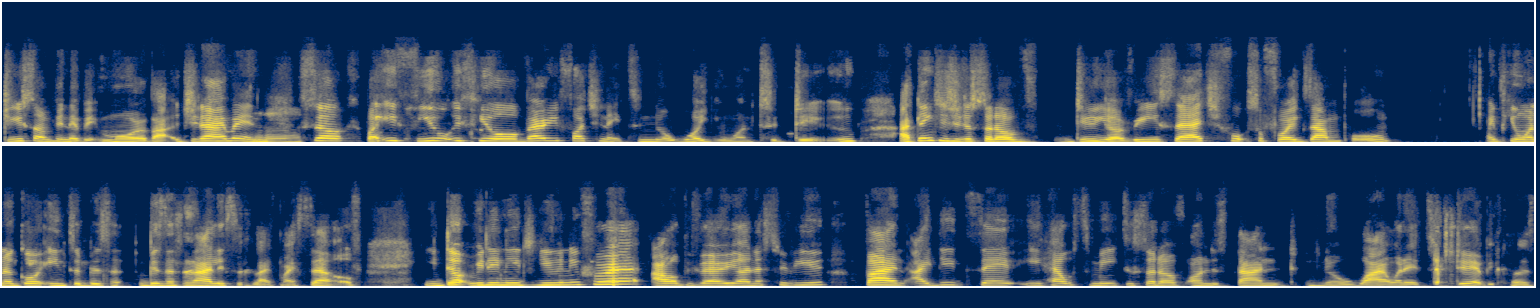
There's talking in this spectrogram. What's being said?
do something a bit more about. Do you know what I mean? Mhm. So, but if you if you're very fortunate to know what you want to do, I think you should just sort of do your research. For, so, for example, if you want to go into business business analysis like myself, you don't really need uni for it. I'll be very honest with you. But I did say it helps me to sort of understand, you know, why I wanted to do it because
